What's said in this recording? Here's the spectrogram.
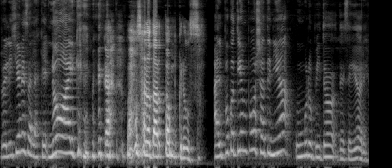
religiones a las que no hay que... vamos a anotar Tom Cruise. Al poco tiempo ya tenía un grupito de seguidores,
